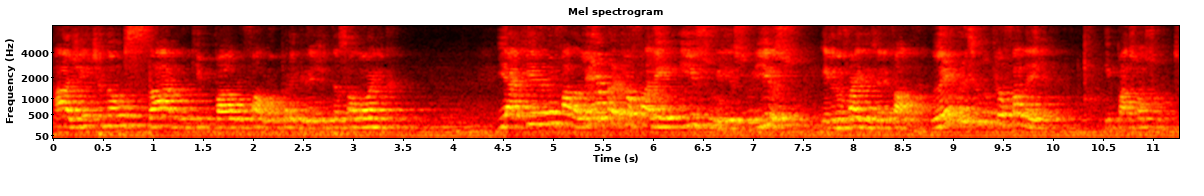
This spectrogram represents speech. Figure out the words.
A gente não sabe o que Paulo falou para a igreja de Tessalônica. E aqui ele não fala, lembra que eu falei isso, isso, isso? Ele não faz isso, ele fala, lembre-se do que eu falei. E passa o assunto.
